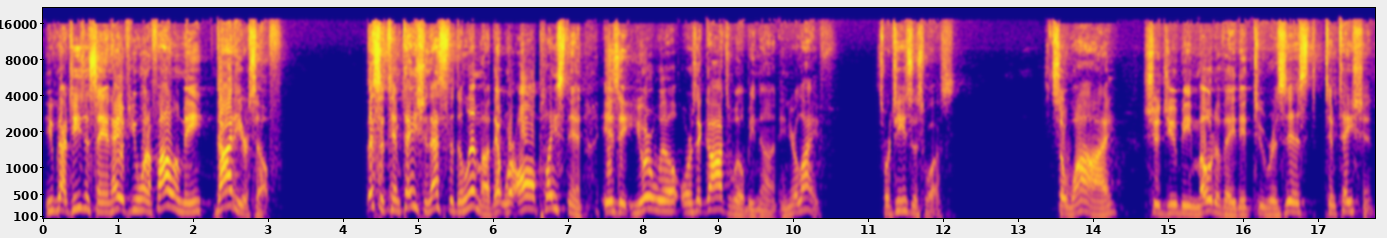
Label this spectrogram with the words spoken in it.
you've got Jesus saying, Hey, if you want to follow me, die to yourself. That's the temptation. That's the dilemma that we're all placed in. Is it your will or is it God's will be done in your life? That's where Jesus was. So, why should you be motivated to resist temptation,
